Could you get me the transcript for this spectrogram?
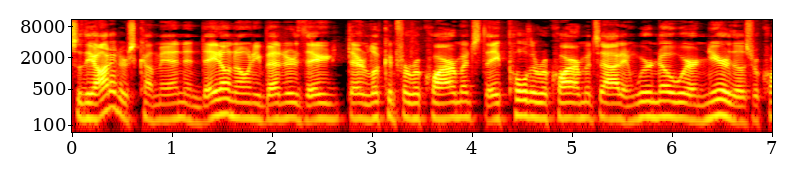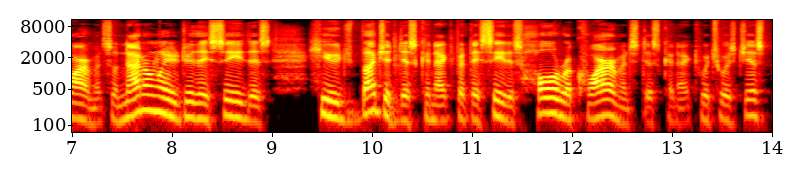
So the auditors come in and they don't know any better. They they're looking for requirements. They pull the requirements out, and we're nowhere near those requirements. So not only do they see this huge budget disconnect, but they see this whole requirements disconnect, which was just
